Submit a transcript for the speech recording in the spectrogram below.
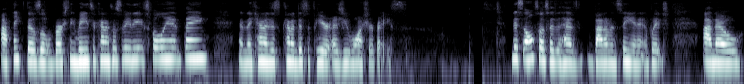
I think those little bursting beads are kind of supposed to be the exfoliant thing, and they kind of just kind of disappear as you wash your face. This also says it has vitamin C in it, which I know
